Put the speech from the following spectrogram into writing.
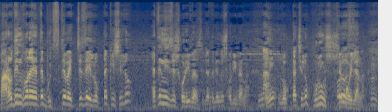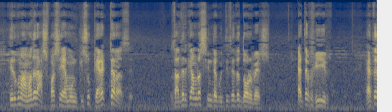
বারো দিন পরে হেতে বুঝতে পারছে যে এই লোকটা কি ছিল? হেতে নিজে শরীফ আছিল এতে কিন্তু শরীফে না। না। মানে লোকটা ছিল পুরুষ সে মহিলা না। এরকম আমাদের আশপাশে এমন কিছু ক্যারেক্টার আছে যাদেরকে আমরা চিন্তা করতেছি এতে দরবেশ। এতে ভিড়। এতে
